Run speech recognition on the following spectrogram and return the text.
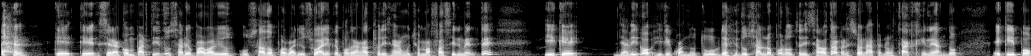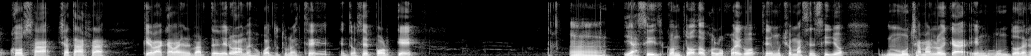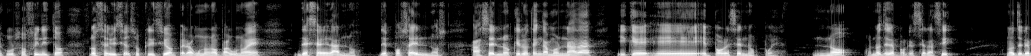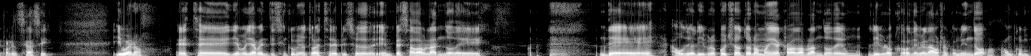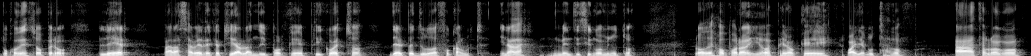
que, será compartido, usado por, varios, usado por varios usuarios que podrán actualizar mucho más fácilmente y que, ya digo, y que cuando tú dejes de usarlo, puede utilizar a otra persona, pero no estás generando equipos, cosas, chatarra que va a acabar en el vertedero, a lo mejor cuando tú no estés. Entonces, ¿por qué? Mm, y así con todo, con los juegos, tiene mucho más sencillo, mucha más lógica en un mundo de recursos finitos los servicios de suscripción, pero algunos no, para algunos es desheredarnos, desposeernos, hacernos que no tengamos nada y que eh, empobrecernos. Pues no, pues no tiene por qué ser así. No tiene por qué ser así. Y bueno, este llevo ya 25 minutos, este es el episodio de hoy. He empezado hablando de de audiolibro coche autónomo y he acabado hablando de un libro que de verdad os recomiendo, aunque un poco denso, pero leer para saber de qué estoy hablando y por qué explico esto del péndulo de Foucault. Y nada, 25 minutos. Lo dejo por hoy, os espero que os haya gustado. Hasta luego.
